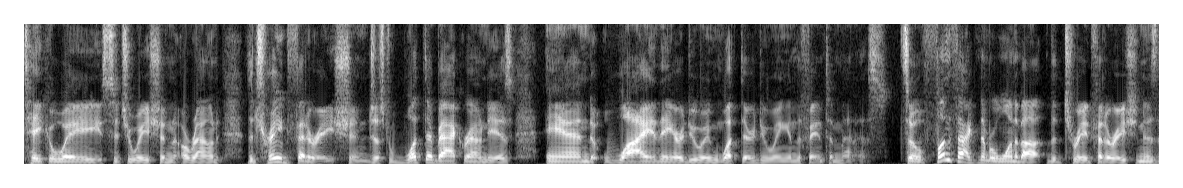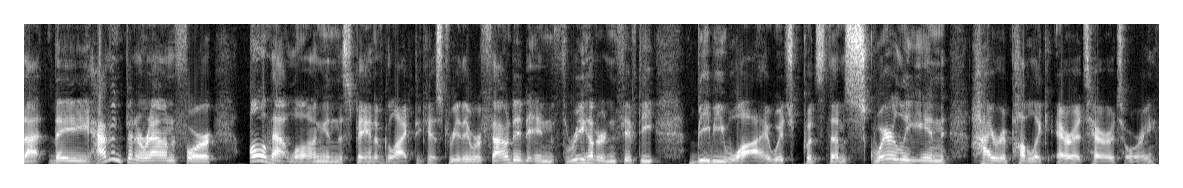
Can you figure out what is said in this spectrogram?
takeaway situation around the Trade Federation, just what their background is and why they are doing what they're doing in the Phantom Menace. So, fun fact number one about the Trade Federation is that they haven't been around for all that long in the span of galactic history. They were founded in 350 BBY, which puts them squarely in High Republic era territory.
